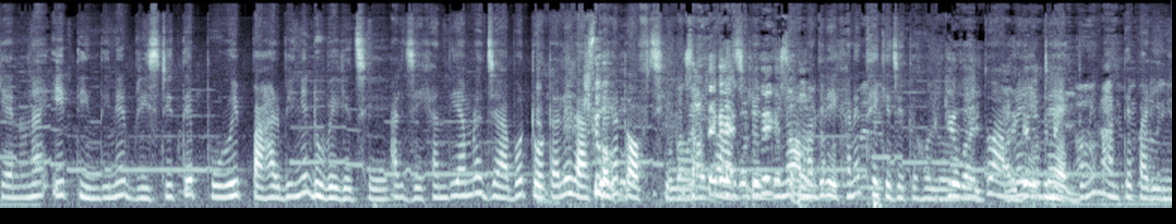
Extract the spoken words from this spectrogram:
কেননা এই তিন দিনের বৃষ্টিতে পুরোই পাহাড় ভেঙে ডুবে গেছে। আর যেখান দিয়ে আমরা যাব টোটালি রাস্তাঘাট অফ ছিল। আজকের দিনও আমাদের এখানে থেকে যেতে হলো। কিন্তু আমরা এটা একদমই মানতে পারিনি।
